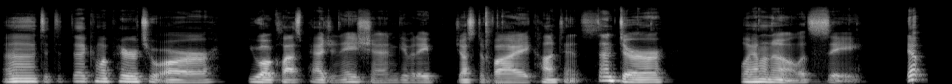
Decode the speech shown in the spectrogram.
Uh, da, da, come up here to our UL class pagination, give it a justify content center. Well, I don't know. Let's see. Yep,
